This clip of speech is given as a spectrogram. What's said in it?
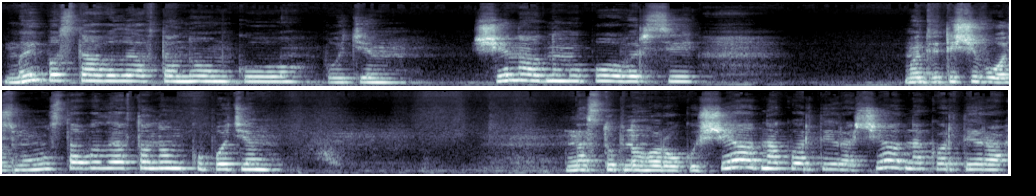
Ми поставили автономку, потім ще на одному поверсі. Ми у 2008 ставили автономку, потім наступного року ще одна квартира, ще одна квартира.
